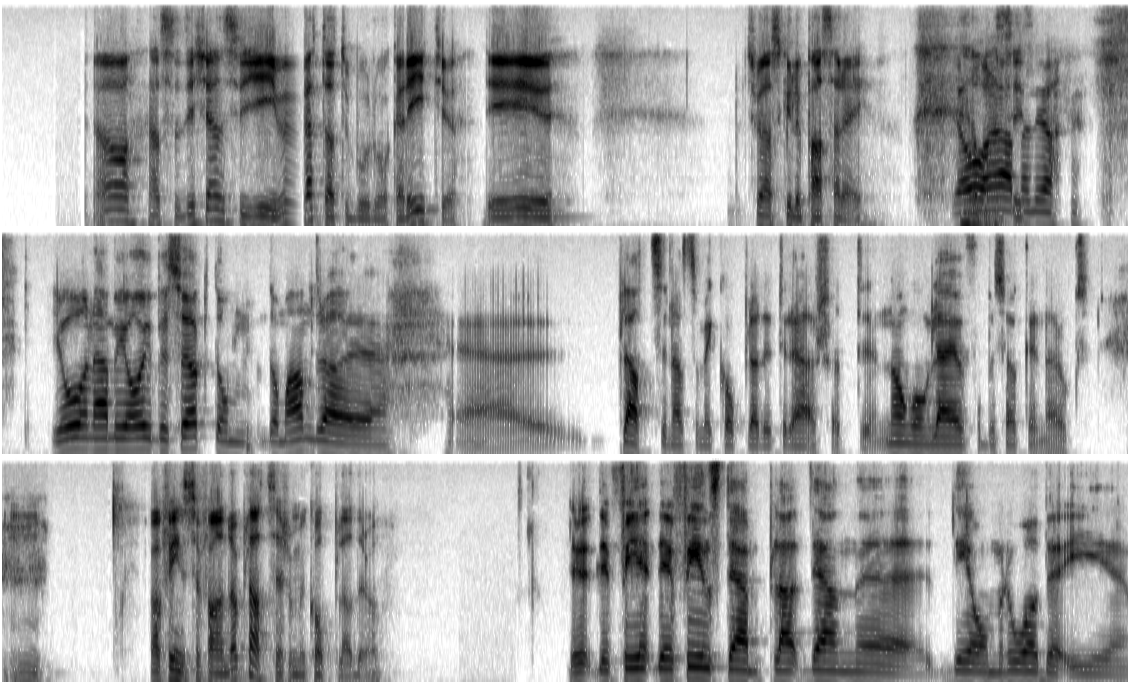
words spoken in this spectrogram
ja, alltså det känns ju givet att du borde åka dit ju. Det är ju, tror jag skulle passa dig. Ja, nej, men jag, jo, nej, men jag har ju besökt de, de andra eh, eh, platserna som är kopplade till det här så att eh, någon gång lär jag få besöka den där också. Mm. Vad finns det för andra platser som är kopplade då? Det, det, det, finns den, den, eh, det område i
